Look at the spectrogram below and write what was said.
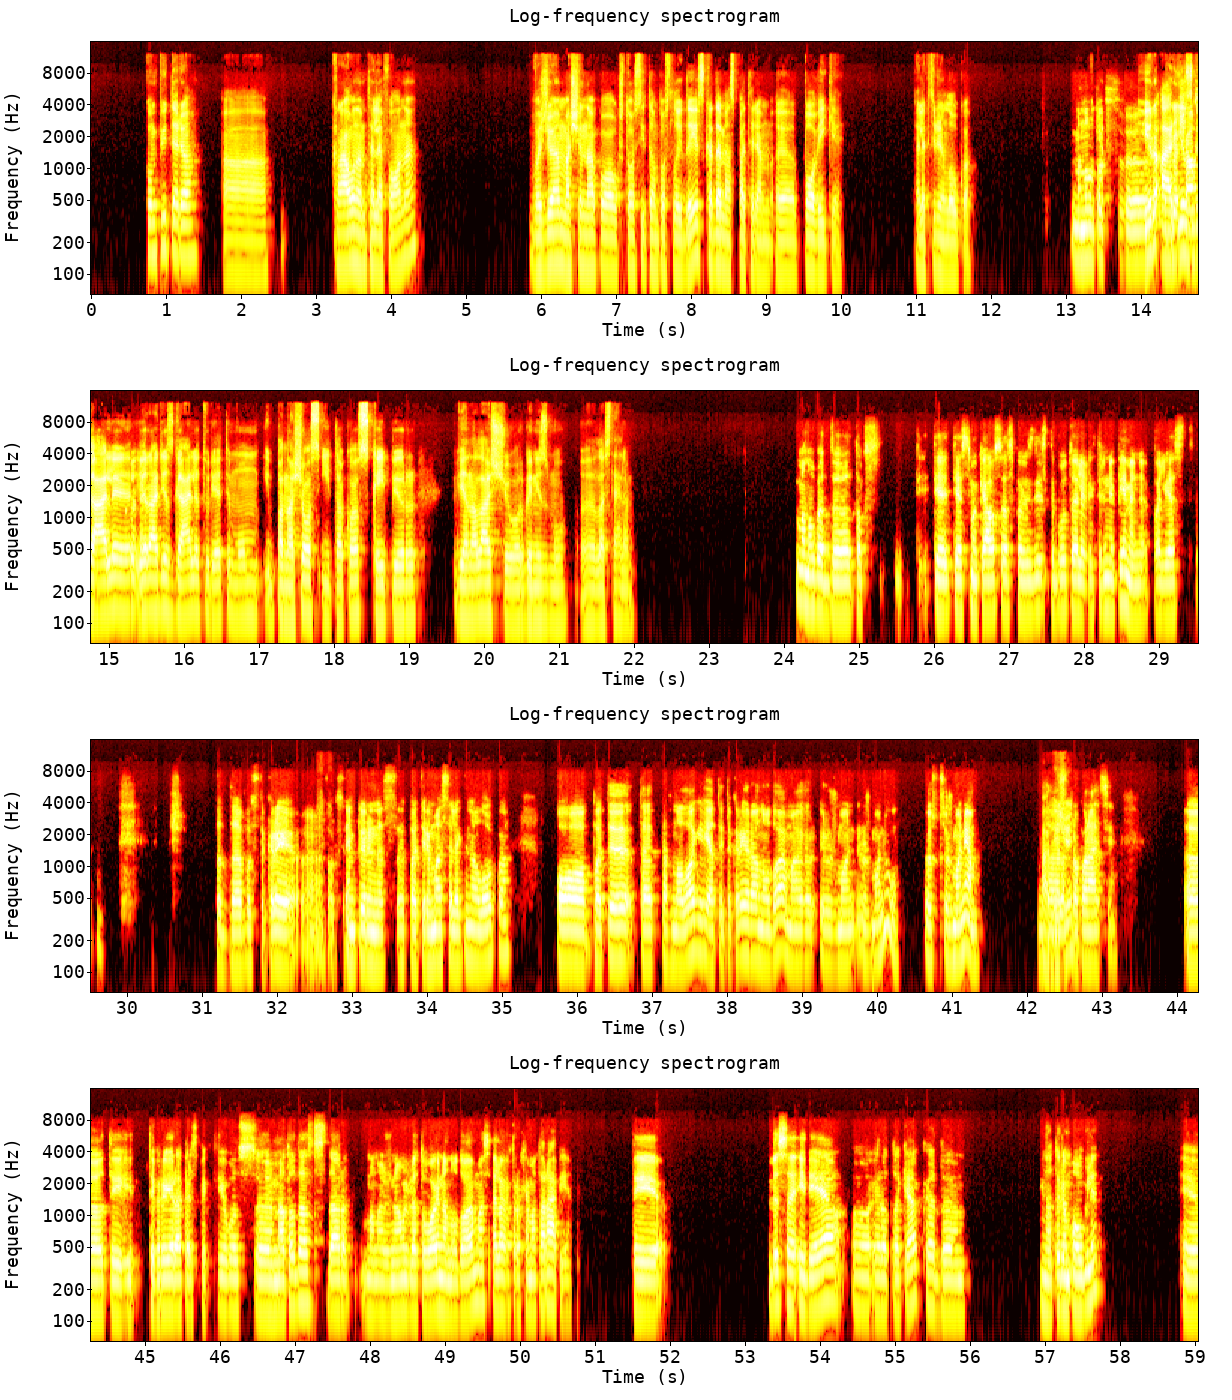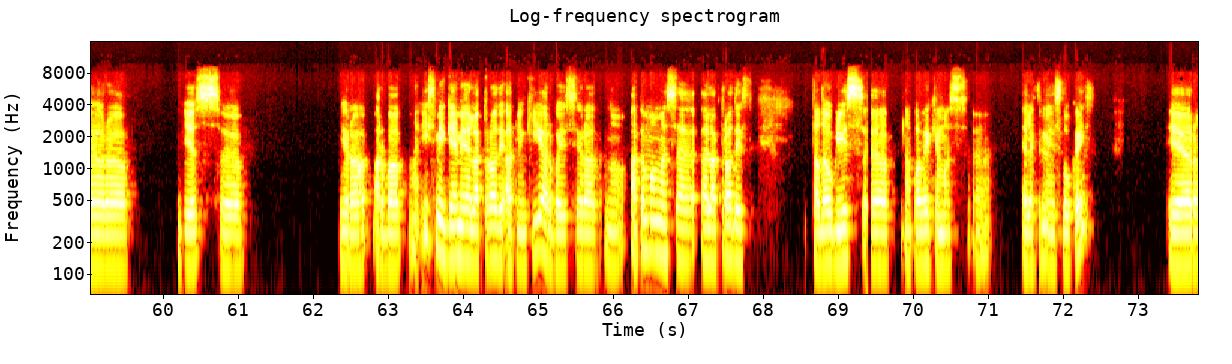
kompiuterio, kraunam telefoną, važiuojam mašina po aukštos įtampos laidais, kada mes patiriam poveikį elektrinio lauko. Manau, toks. Ir ar, jis gali, ir ar jis gali turėti mums panašios įtakos kaip ir uh, vienalaščių organizmų e, lastelėm? Manau, kad e, toks tiesmukiausias pavyzdys tai būtų elektrinė piemenė paliesti. Tada bus tikrai e, toks empirinis patirimas elektrinio lauko. O pati ta technologija tai tikrai yra naudojama ir, ir žmonių, su žmonėm. Ta elektroporacija. Tai tikrai yra perspektyvus metodas, dar, mano žiniom, Lietuvoje nenaudojamas elektrochemoterapija. Tai visa idėja yra tokia, kad neturim auglį ir jis yra arba na, įsmeigiami elektrodai aplink jį, arba jis yra nu, apimamas e, elektrodais, tada auglys na, paveikiamas elektriniais laukais ir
